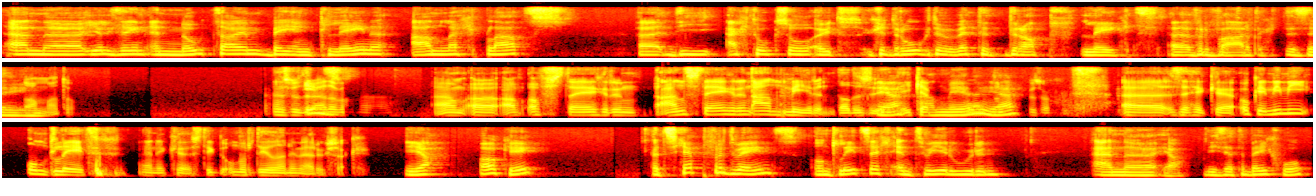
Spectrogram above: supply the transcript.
En eh, jullie zijn in no time bij een kleine aanlegplaats. Eh, die echt ook zo uit gedroogde witte drap lijkt eh, vervaardigd te zijn. Dan maar toch. En zodra Eens- we eh, aan, eh, afstijgeren, aanstijgeren, aanmeren, dat is het. Ja, ik heb aanmeren, ja. gezocht. Eh, zeg ik, eh, oké, Mimi, ontleed. En ik eh, steek de onderdelen in mijn rugzak. Ja, oké. Het schip verdwijnt, ontleedt zich in twee roeren. En eh, ja, die zitten bij gewoon.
